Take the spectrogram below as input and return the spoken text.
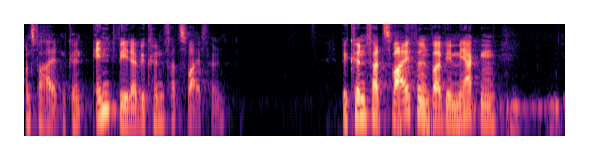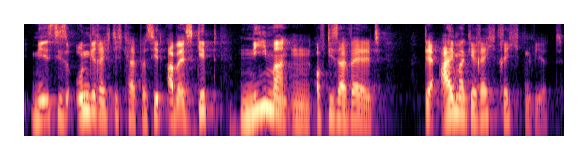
uns verhalten können. Entweder wir können verzweifeln. Wir können verzweifeln, weil wir merken, mir ist diese Ungerechtigkeit passiert, aber es gibt niemanden auf dieser Welt, der einmal gerecht richten wird.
